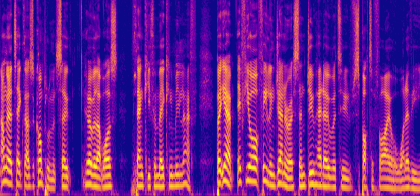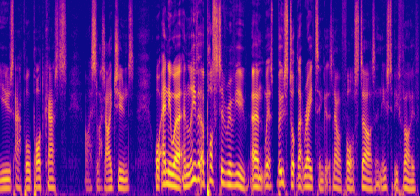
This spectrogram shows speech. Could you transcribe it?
I'm going to take that as a compliment. So, whoever that was, thank you for making me laugh. But yeah, if you're feeling generous, then do head over to Spotify or whatever you use, Apple Podcasts, oh, slash iTunes or anywhere and leave it a positive review. Um, let's boost up that rating because it's now four stars. And it used to be five.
